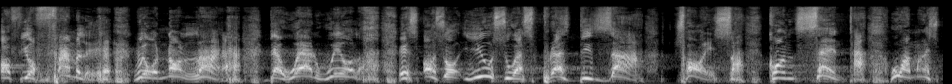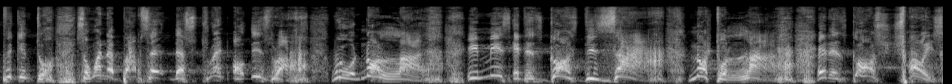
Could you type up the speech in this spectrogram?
of your family will not lie. The word will is also used to express desire, choice, consent. Who am I speaking to? So when the Bible says the strength of Israel we will not lie, it means it is God's desire not to lie. It is God's choice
